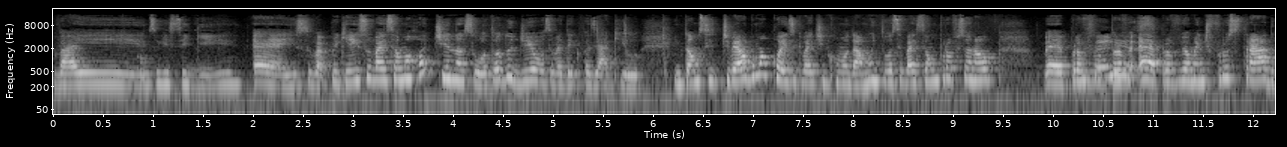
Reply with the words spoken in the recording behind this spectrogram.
vai conseguir seguir. É, isso vai, porque isso vai ser uma rotina sua. Todo dia você vai ter que fazer aquilo. Então, se tiver alguma coisa que vai te incomodar muito, você vai ser um profissional é, é provavelmente frustrado.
